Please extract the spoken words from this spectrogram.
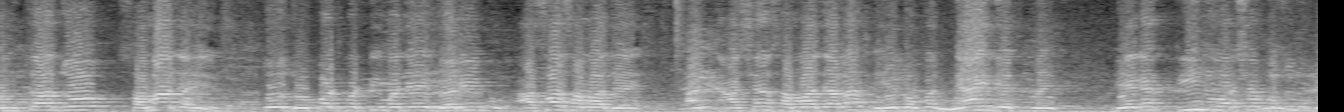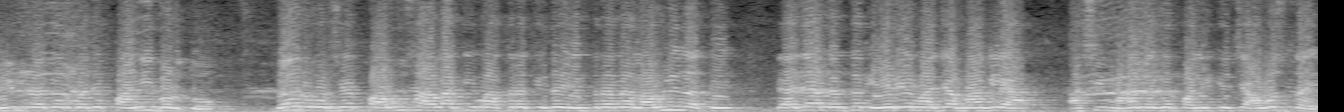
आमचा जो समाज आहे तो झोपडपट्टीमध्ये गरीब असा समाज आहे आणि अशा समाजाला हे लोक न्याय देत नाहीत. गेल्या तीन वर्षापासून भीमनगरमध्ये पाणी भरतो. दरवर्षी पाऊस आला की मात्र तिथं यंत्रणा लावली जाते. त्याच्यानंतर एरे माझ्या मागल्या अशी महानगरपालिकेची अवस्था आहे.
